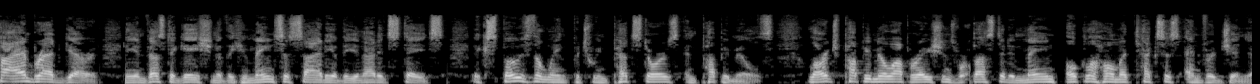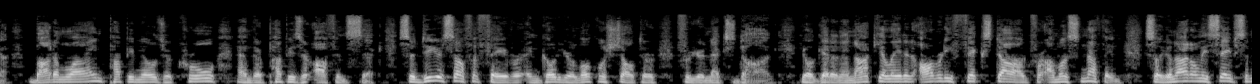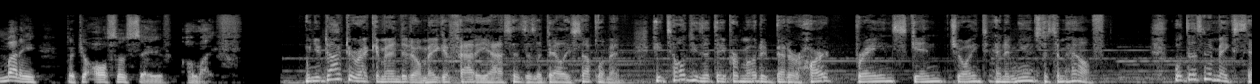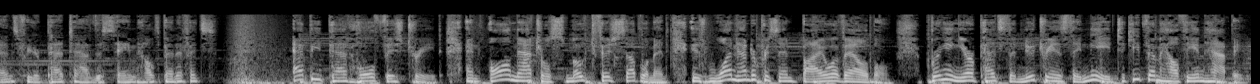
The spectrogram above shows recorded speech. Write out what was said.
Hi, I'm Brad Garrett. The investigation of the Humane Society of the United States exposed the link between pet stores and puppy mills. Large puppy mill operations were busted in Maine, Oklahoma, Texas, and Virginia. Bottom line, puppy mills are cruel and their puppies are often sick. So do yourself a favor and go to your local shelter for your next dog. You'll get an inoculated, already fixed dog for almost nothing. So you'll not only save some money, but you'll also save a life. When your doctor recommended omega fatty acids as a daily supplement, he told you that they promoted better heart, brain, skin, joint, and immune system health. Well, doesn't it make sense for your pet to have the same health benefits? EpiPet Whole Fish Treat, an all natural smoked fish supplement, is 100% bioavailable, bringing your pets the nutrients they need to keep them healthy and happy.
